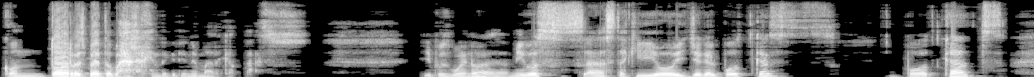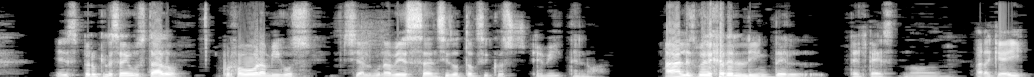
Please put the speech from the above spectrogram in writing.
Con todo respeto para la gente que tiene marcapasos. Y pues bueno, amigos, hasta aquí hoy llega el podcast. Podcast. Espero que les haya gustado. Por favor, amigos, si alguna vez han sido tóxicos, evítenlo. Ah, les voy a dejar el link del, del test, ¿no? Para que ahí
